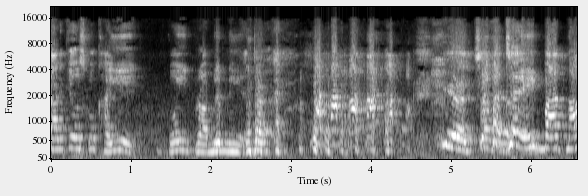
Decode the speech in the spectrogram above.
ताड़ के उसको खाइए कोई प्रॉब्लम नहीं है। तो ये अच्छा अच्छा एक बात ना।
